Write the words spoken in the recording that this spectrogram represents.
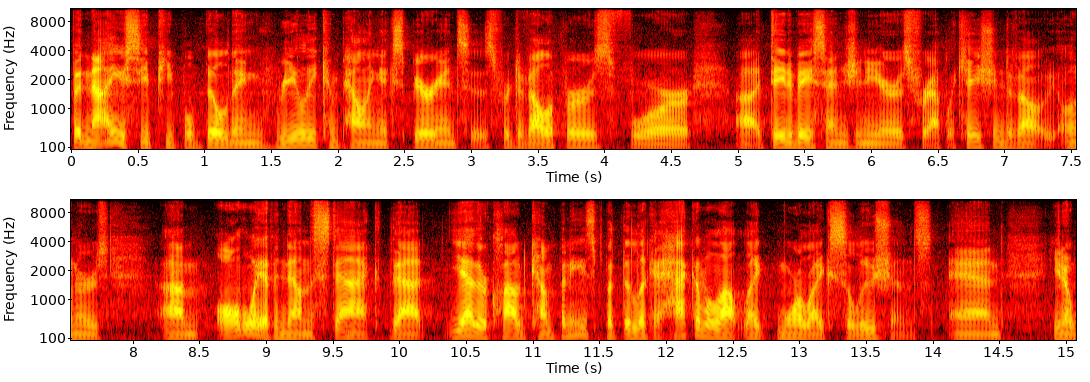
But now you see people building really compelling experiences for developers, for uh, database engineers, for application owners, um, all the way up and down the stack that, yeah, they're cloud companies, but they look a heck of a lot like more like solutions. And you know,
